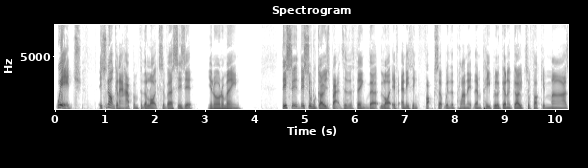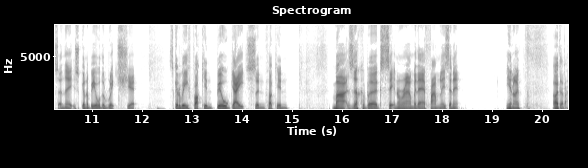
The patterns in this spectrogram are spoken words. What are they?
which it's not going to happen for the likes of us, is it? You know what I mean? This this all goes back to the thing that like if anything fucks up with the planet, then people are going to go to fucking Mars, and it's going to be all the rich shit. It's going to be fucking Bill Gates and fucking Mark Zuckerberg sitting around with their families, in it. You know, I don't know.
